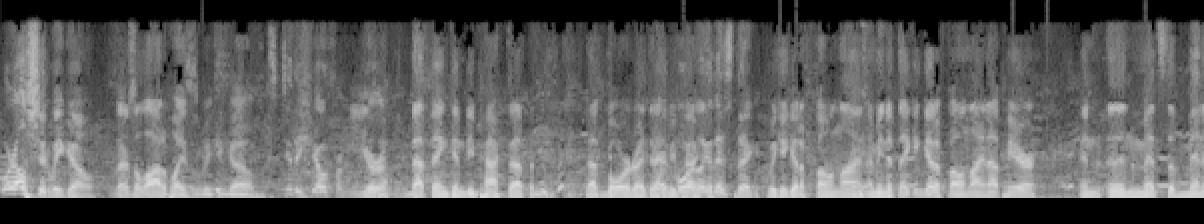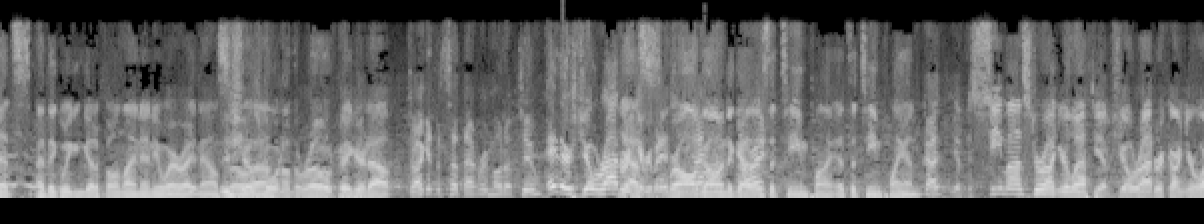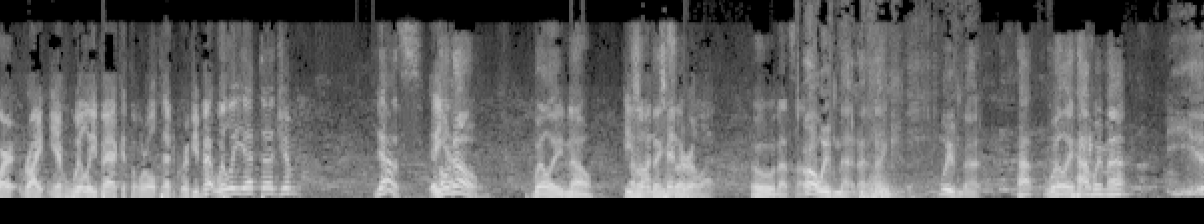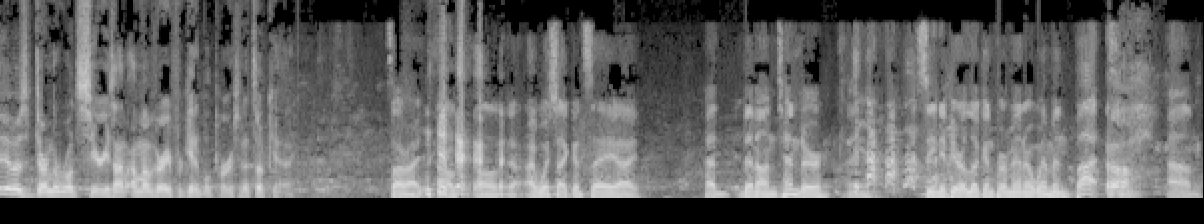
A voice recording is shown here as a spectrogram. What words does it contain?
where else should we go? There's a lot of places we can go. Let's do the show from Europe. That thing can be packed up, and that board right there that can be board, packed. Look up. at this thing. We could get a phone line. I mean, if they can get a phone line up here in, in the midst of minutes, I think we can get a phone line anywhere right now. This so, show's uh, going on the road. We'll figure it out. Do I get to set that remote up too? Hey, there's Joe Roderick. Yes, everybody. we're all going together. All right. It's a team plan. It's a team plan. Okay. You have the Sea Monster on your left. You have Joe Roderick on your right, and you have Willie back at the World Headquarters. Have you met Willie yet, uh, Jim? Yes. Yeah, oh no, Willie, no. He's on Tinder so. a lot. Oh, that's not. Oh, we've met. I think we've met. Ha- Willie, have we met? It was during the World Series. I'm, I'm a very forgettable person. It's okay. It's all right. I'll, I'll, I wish I could say I had been on Tinder and seen if you're looking for men or women, but um,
